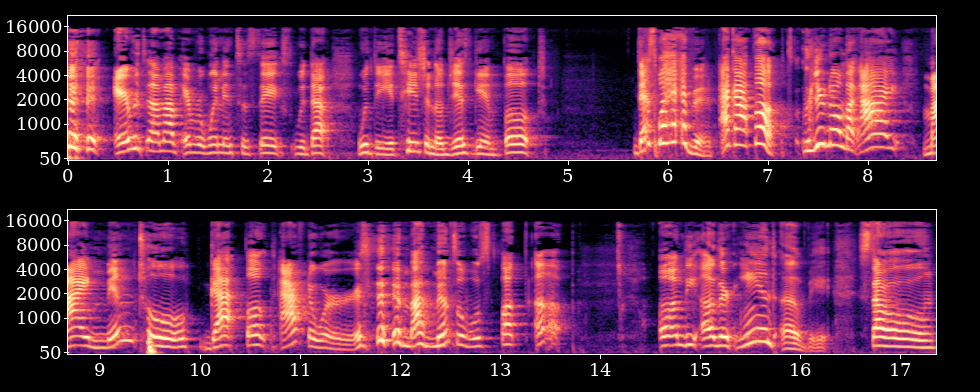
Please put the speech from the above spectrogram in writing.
Every time I've ever went into sex without with the intention of just getting fucked, that's what happened. I got fucked. You know, like I my mental got fucked afterwards. my mental was fucked up on the other end of it. So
